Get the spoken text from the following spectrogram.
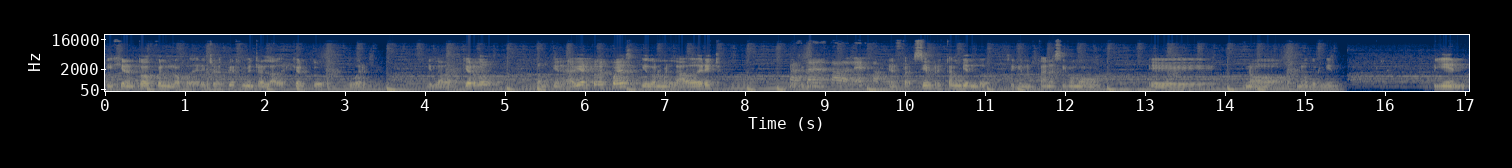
y giran todos con el ojo derecho despierto mientras el lado izquierdo duerme. Y el lado izquierdo lo mantienen abierto después y duermen el lado derecho. Para estar en estado de alerta. pues. Siempre están viendo, así que no están así como eh, no, no durmiendo. Bien,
